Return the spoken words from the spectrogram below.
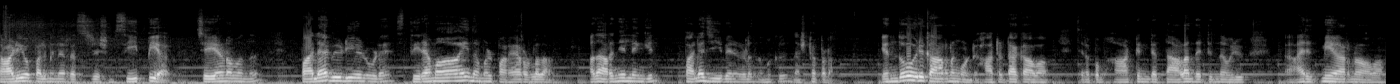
Cardio pulmonary resuscitation C P R ചെയ്യണമെന്ന് പല വീഡിയോയിലൂടെ സ്ഥിരമായി നമ്മൾ പറയാറുള്ളതാണ്. അത് അറിഞ്ഞില്ലെങ്കിൽ പല ജീവനുകളും നമുക്ക് നഷ്ടപ്പെടാം. എന്തോ ഒരു കാരണം കൊണ്ട് ഹാർട്ട് അറ്റാക്ക് ആവാം ചിലപ്പം ഹാർട്ടിന്റെ താളം തെറ്റുന്ന ഒരു അരിത്മിയ കാരണമാവാം.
